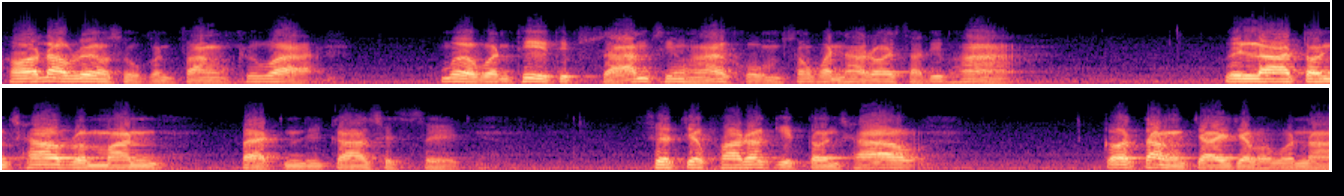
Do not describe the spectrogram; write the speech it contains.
ขอเล่าเรื่องสู่กันฟัง คือว่าเมื่อวันที่ 13 สิงหาคม 2535 เวลาตอนเช้าประมาณ8นาฬิกาเสร็จเสร็จเสร็จจากภารกิจตอนเช้า ก็ตั้งใจจะภาวนา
